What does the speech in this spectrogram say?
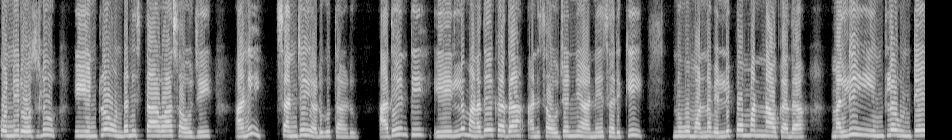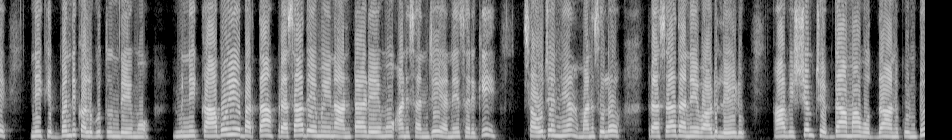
కొన్ని రోజులు ఈ ఇంట్లో ఉండనిస్తావా సౌజీ అని సంజయ్ అడుగుతాడు. అదేంటి? ఈ ఇల్లు మనదే కదా అని సౌజన్య అనేసరికి నువ్వు మొన్న వెళ్ళిపోమ్మన్నావు కదా. మళ్ళీ ఈ ఇంట్లో ఉంటే నీకు ఇబ్బంది కలుగుతుందేమో. నీకు కాబోయే భర్త ప్రసాద్ ఏమైనా అంటాడేమో అని సంజయ్ అనేసరికి సౌజన్య మనసులో ప్రసాద్ అనేవాడు లేడు. ఆ విషయం చెప్దామా వద్దా అనుకుంటూ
